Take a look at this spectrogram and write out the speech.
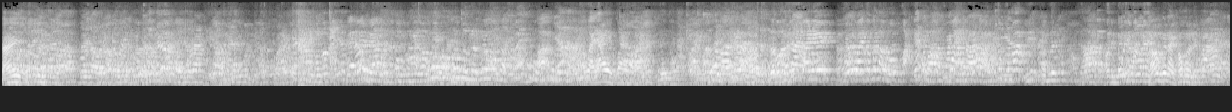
đấy ông không cái này không là lên vã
